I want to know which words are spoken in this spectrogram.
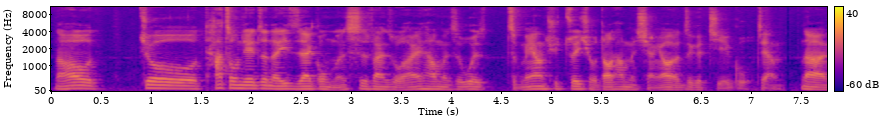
然后就它中间真的一直在跟我们示范说，哎，他们是为怎么样去追求到他们想要的这个结果，这样，那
